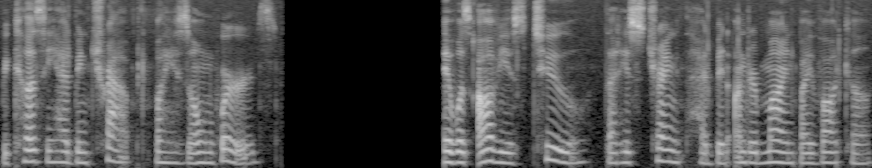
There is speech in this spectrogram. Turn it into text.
Because he had been trapped by his own words. It was obvious, too, that his strength had been undermined by vodka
